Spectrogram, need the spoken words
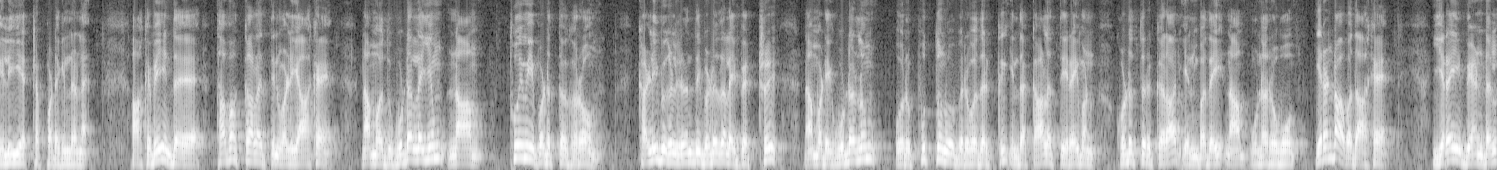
வெளியேற்றப்படுகின்றன. ஆகவே இந்த தவக்காலத்தின் வழியாக நமது உடலையும் நாம் தூய்மைப்படுத்துகிறோம். கழிவுகளிலிருந்து விடுதலை பெற்று நம்முடைய உடலும் ஒரு புத்துணர்வு பெறுவதற்கு இந்த காலத்தை இறைவன் கொடுத்திருக்கிறார் என்பதை நாம் உணருவோம். இரண்டாவதாக இறை வேண்டல்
